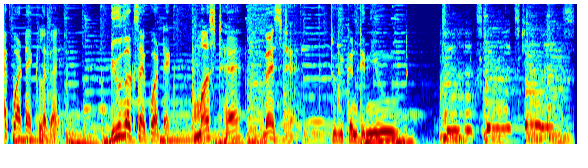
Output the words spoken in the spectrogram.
एक्वाटेक लगाएँ। ड्यूलक्स एक्वाटेक मस्ट है बेस्ट है। To be continued Dulux, Dulux, Dulux.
